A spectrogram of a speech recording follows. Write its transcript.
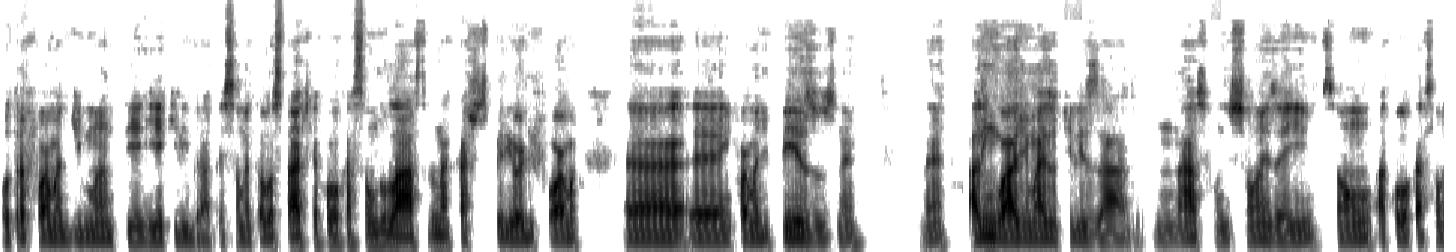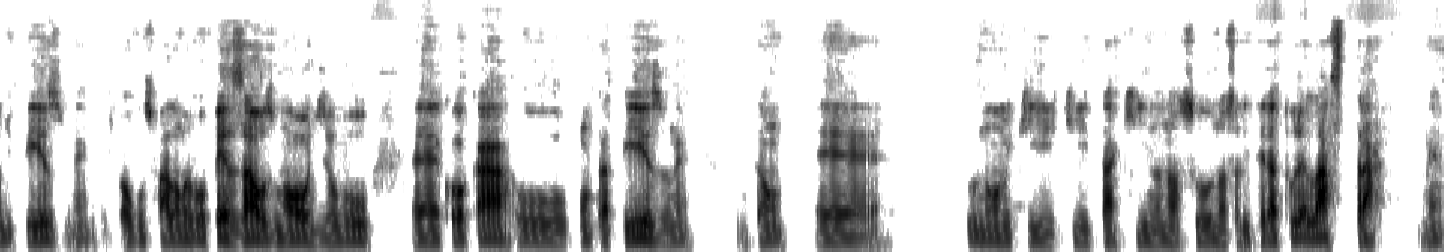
Outra forma de manter e equilibrar a pressão metalostática é a colocação do lastro na caixa superior de forma, uh, em forma de pesos, né? né? A linguagem mais utilizada nas fundições aí são a colocação de peso, né? Alguns falam, eu vou pesar os moldes, eu vou é, colocar o contrapeso, né? Então, é, o nome que está aqui na nosso nossa literatura é lastrar, né?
